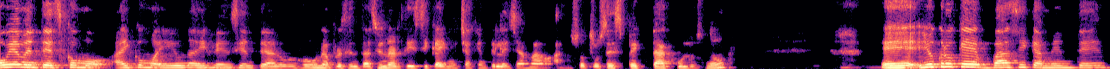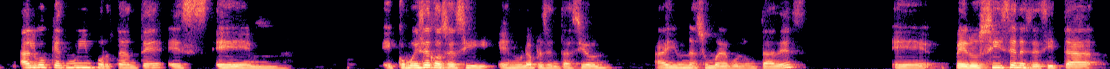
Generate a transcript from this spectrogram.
Obviamente es como, hay como ahí una diferencia entre a lo mejor una presentación artística y mucha gente les llama a nosotros espectáculos, ¿no? Eh, yo creo que básicamente algo que es muy importante es, em, eh, como dice José, si en una presentación hay una suma de voluntades, eh, pero sí se necesita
